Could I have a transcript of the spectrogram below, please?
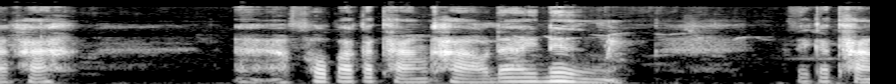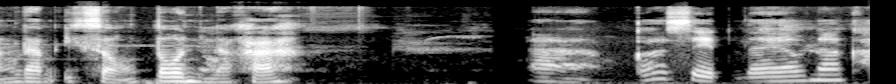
นะคะอ่าพบว่ากระถางขาวได้หนึ่งในกระถางดำอีกสองต้นนะคะอ่าก็เสร็จแล้วนะค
